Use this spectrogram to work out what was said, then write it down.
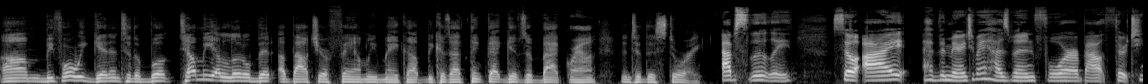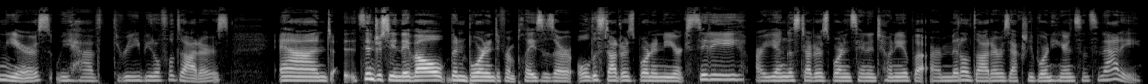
Um, before we get into the book, tell me a little bit about your family makeup because I think that gives a background into this story. Absolutely. So I have been married to my husband for about 13 years. We have three beautiful daughters. And it's interesting. They've all been born in different places. Our oldest daughter was born in New York City. Our youngest daughter was born in San Antonio, but our middle daughter was actually born here in Cincinnati.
